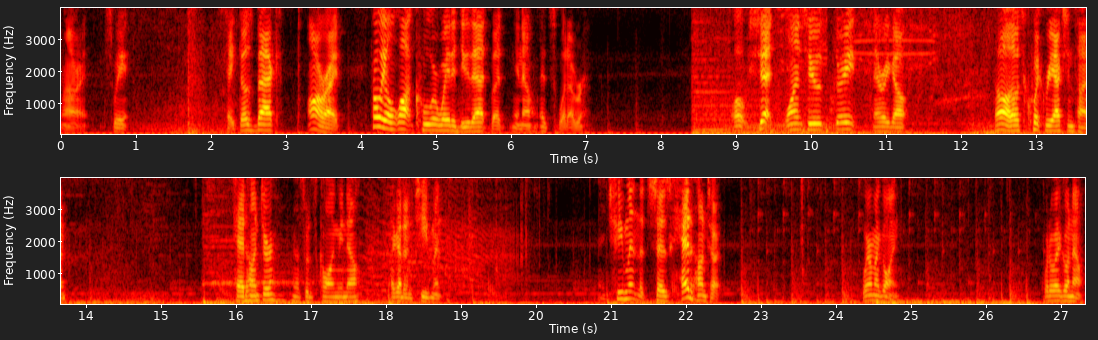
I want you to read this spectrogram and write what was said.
Alright, sweet. Let's take those back. Alright. Probably a lot cooler way to do that, but, you know, it's whatever. Oh, shit. One, two, three. There we go. Oh, that was quick reaction time. Headhunter. That's what it's calling me now. I got an achievement. Achievement that says Headhunter. Where am I going? Where do I go now?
